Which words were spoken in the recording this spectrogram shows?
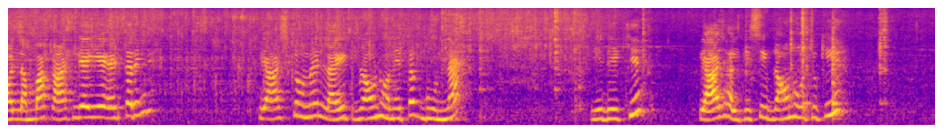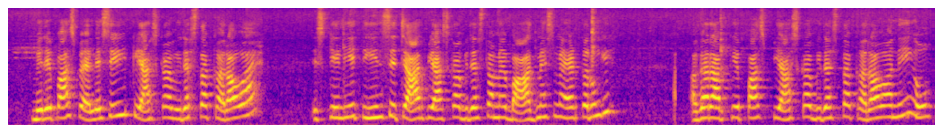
और लंबा काट लिया, ये ऐड करेंगे। प्याज को हमें लाइट ब्राउन होने तक भूनना है। ये देखिए, प्याज हल्की सी ब्राउन हो चुकी है। मेरे पास पहले से ही प्याज का विरस्ता करा हुआ है। इसके लिए तीन से चार प्याज का विरस्ता मैं बाद में इसमें ऐड करूँगी। अगर आपके पास प्याज का विरस्ता करा हुआ नहीं हो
